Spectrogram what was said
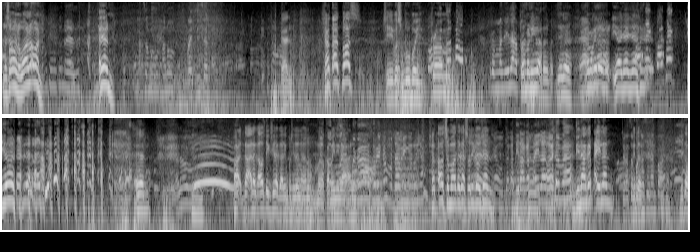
Nasaan? Wala man ayan ano, right din sir. Yan. Shout out boss. Si Boss Buboy from From Manila. from Manila. Yan yan. Para makita mo. Yan yan yan. Yan. Ayan. Hello. Ga, nag-outing sila galing pa sila na ano, mga kamay nilaan. Taga Surigao, madaming ano yan. Shout out sa mga taga Surigao diyan. Taga Diragat Island. Ano ba? Dinagat Island. Tsaka sa Dito. Pangasinan pa. Dito,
